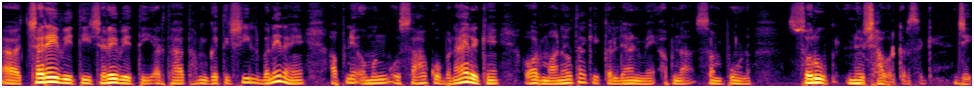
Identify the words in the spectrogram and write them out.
चरे वेती चरे वेती अर्थात हम गतिशील बने रहें, अपने उमंग, उत्साह को बनाए रखें और मानवता के कल्याण में अपना संपूर्ण स्वरूप न्यौछावर कर सकें। जी।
